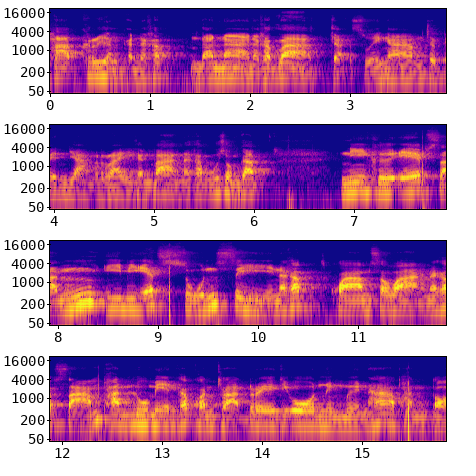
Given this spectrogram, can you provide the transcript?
ภาพเครื่องกันนะครับ ด้านหน้านะครับว่าจะสวยงามจะเป็นอย่างไรกันบ้างนะครับคุณผู้ชมครับ นี่คือ F สัน EBS 04 นะครับ ความสว่างนะครับ 3,000 ลูเมนครับ คอนทราสเรติโอ 15,000 ต่อ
